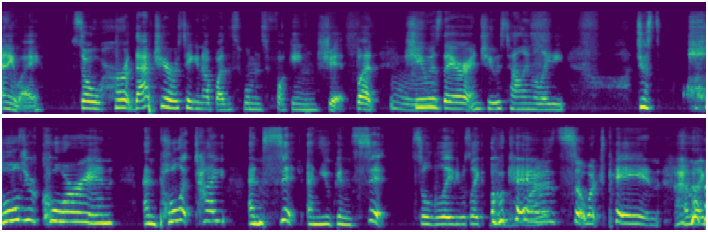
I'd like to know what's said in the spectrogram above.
anyway, so her that chair was taken up by this woman's fucking shit. But she was there and she was telling the lady, just hold your core in and pull it tight and sit and you can sit. So the lady was like, okay, in so much pain. And like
